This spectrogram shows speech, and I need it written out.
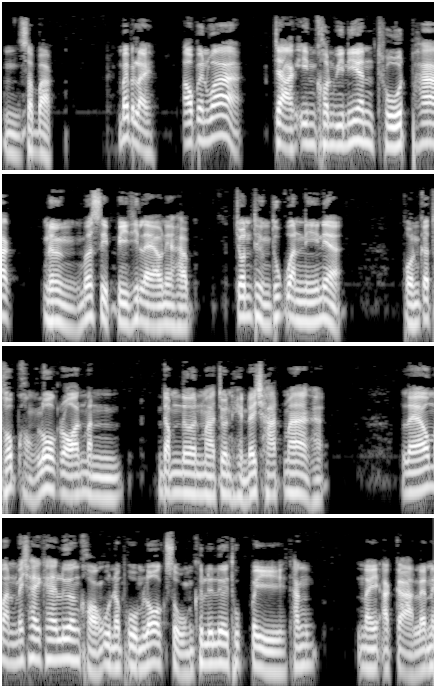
อืมสะบัก ไม่เป็นไร เอาเป็นว่าจาก Inconvenient Truth ภาคหนึ่งเมื่อสิบปีที่แล้วเนี่ยครับ จนถึงทุกวันนี้เนี่ย ผลกระทบของโลกร้อนมันดำเนินมาจนเห็นได้ชัดมากฮะแล้วมันไม่ใช่แค่เรื่องของอุณหภูมิโลกสูงขึ้นเรื่อยๆทุกปี ทั้งในอากาศและใน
